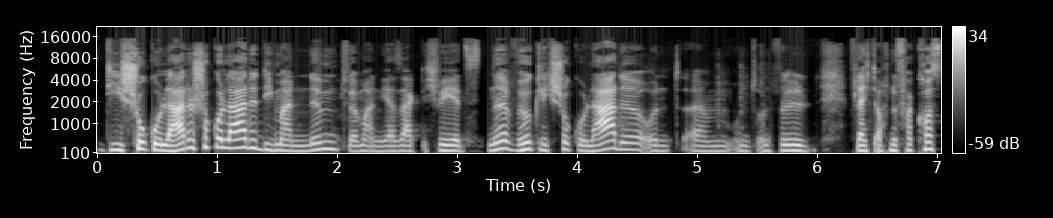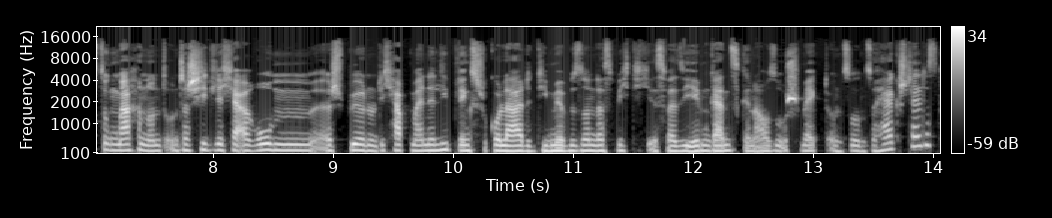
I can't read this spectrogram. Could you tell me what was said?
die Schokolade Schokolade, die man nimmt, wenn man ja sagt, ich will jetzt ne wirklich Schokolade und ähm, und und will vielleicht auch eine Verkostung machen und unterschiedliche Aromen äh, spüren und ich habe meine Lieblingsschokolade, die mir besonders wichtig ist, weil sie eben ganz genau so schmeckt und so und so hergestellt ist.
